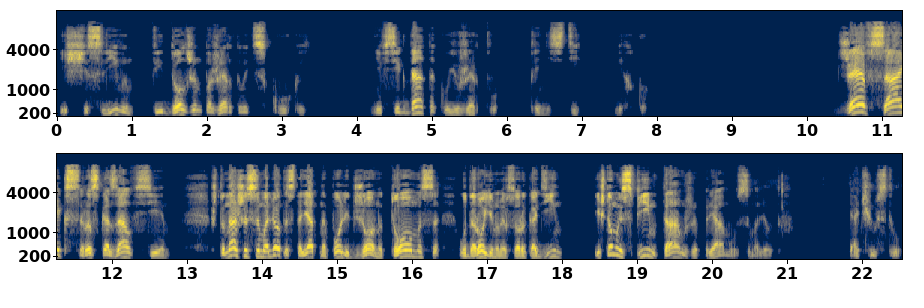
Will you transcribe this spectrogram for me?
и счастливым, ты должен пожертвовать скукой. Не всегда такую жертву принести легко. Джефф Сайкс рассказал всем, что наши самолеты стоят на поле Джона Томаса у дороги номер 41, и что мы спим там же, прямо у самолетов. Я чувствовал,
